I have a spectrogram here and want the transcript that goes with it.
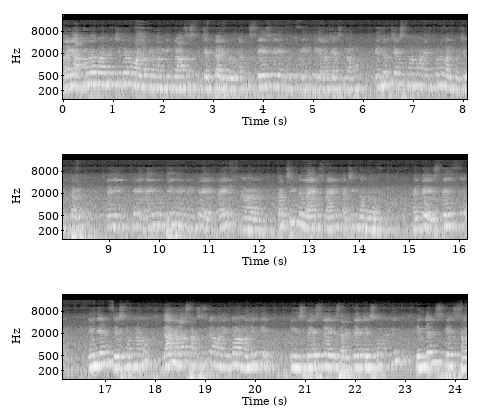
అలాగే అహ్మదాబాద్ నుంచి కూడా వాళ్ళు అక్కడ మనకి క్లాసెస్ చెప్తారు. ఇప్పుడు ఎంత స్పేస్ డే ఎందుకు ఏంటి ఎలా చేస్తున్నాము ఎందుకు చేస్తున్నాము అనేది కూడా వాళ్ళు ఇప్పుడు చెప్తారు. అలాగే ఏంటంటే మెయిన్ థీమ్ ఏంటంటే rail touching the life rail touching the moon అంటే స్పేస్ ఇండియన్స్ చేసుకుంటున్నాము. దాన్ని అలా సక్సెస్గా మనం ఇంకా ముందుకి ఈ స్పేస్ డే సెలబ్రేట్ చేసుకోవాలి. ఇండియన్ స్పేస్ మన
